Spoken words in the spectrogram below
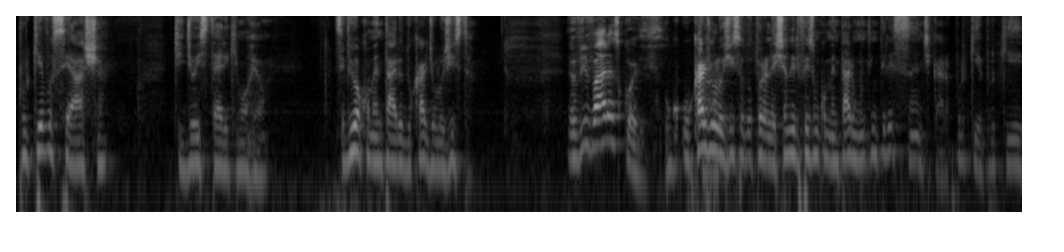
Por que você acha que Joe Steric morreu? Você viu o comentário do cardiologista? Eu vi várias coisas. O, o cardiologista, o Dr. Alexandre, ele fez um comentário muito interessante, cara. Por quê? Porque,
